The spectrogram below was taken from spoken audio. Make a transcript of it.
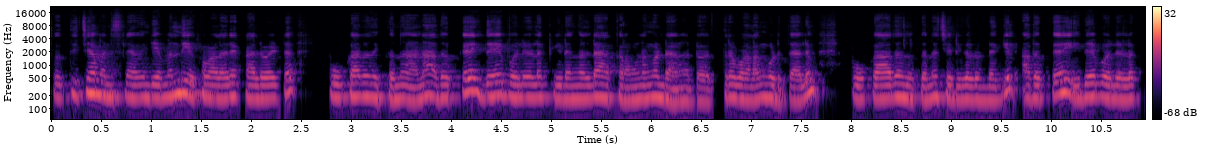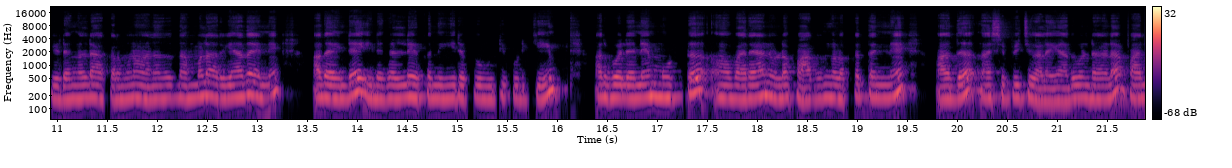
ശ്രദ്ധിച്ചാൽ മനസ്സിലാവും ജമന്തിയൊക്കെ വളരെ കാലമായിട്ട് പൂക്കാതെ നിൽക്കുന്നതാണ്. അതൊക്കെ ഇതേപോലെയുള്ള കീടങ്ങളുടെ ആക്രമണം കൊണ്ടാണ് കേട്ടോ. എത്ര വളം കൊടുത്താലും പൂക്കാതെ നിൽക്കുന്ന ചെടികളുണ്ടെങ്കിൽ അതൊക്കെ ഇതേപോലെയുള്ള കീടങ്ങളുടെ ആക്രമണമാണ്. അത് നമ്മൾ അറിയാതെ തന്നെ അത് അതിന്റെ ഇലകളിലെയൊക്കെ നീരൊക്കെ ഊറ്റി കുടിക്കുകയും അതുപോലെ തന്നെ മുട്ട് വരാനുള്ള ഭാഗങ്ങളൊക്കെ തന്നെ അത് നശിപ്പിച്ച് കളയും അതുകൊണ്ടാണ് പല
